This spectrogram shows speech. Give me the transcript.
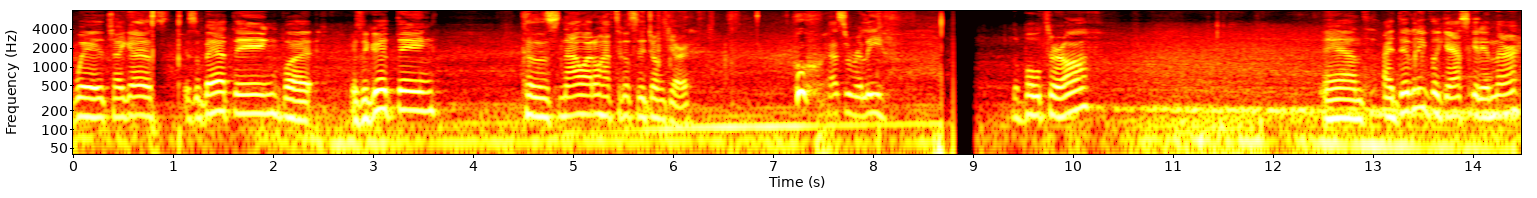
which I guess is a bad thing, but it's a good thing because now I don't have to go to the junkyard. Whew, that's a relief. The bolts are off. And I did leave the gasket in there,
